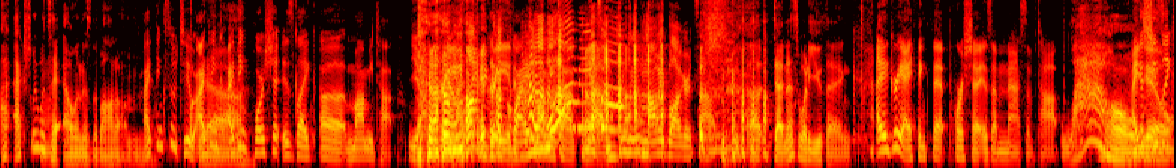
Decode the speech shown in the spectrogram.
I actually would say Ellen is the bottom. I think so too. I think I Yeah. think Portia is like uh, mommy top. Yeah. Agreed. Agreed. Quiet mommy top. yeah. Mommy blogger top. uh, Dennis, what do you think? I agree. I think that Portia is a massive top. Wow. I Because do. she's like,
